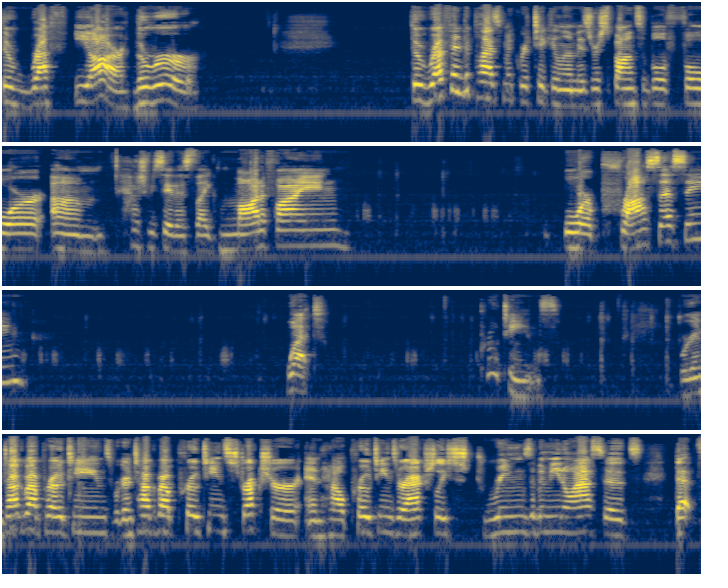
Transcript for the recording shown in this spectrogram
the rough ER, the RR. The rough endoplasmic reticulum is responsible for, um, how should we say this, like modifying or processing what? Proteins. We're going to talk about proteins. We're going to talk about protein structure and how proteins are actually strings of amino acids that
